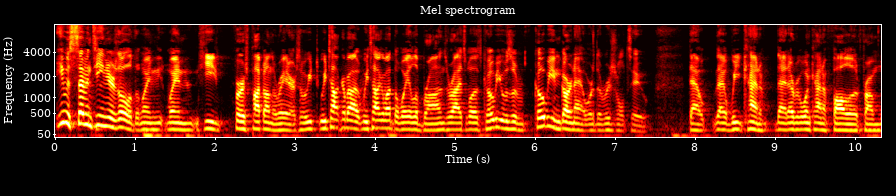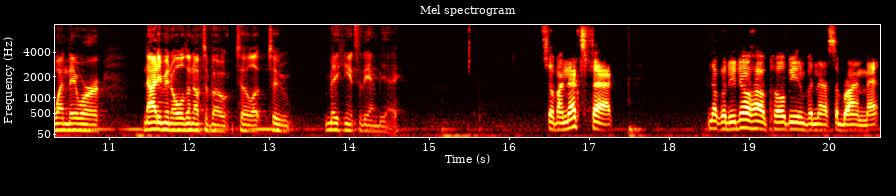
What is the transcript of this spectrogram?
he was 17 years old when when he first popped on the radar. So we, we talk about we talk about the way LeBron's rise was. Kobe was a, Kobe and Garnett were the original two that that we kind of that everyone kind of followed from when they were not even old enough to vote to to making it to the NBA. So my next fact, Knuckle, do you know how Kobe and Vanessa Bryant met?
